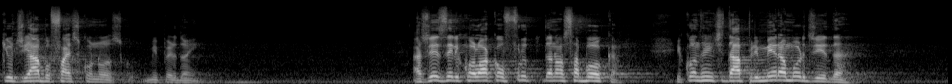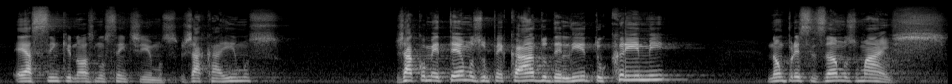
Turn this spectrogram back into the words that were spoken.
que o diabo faz conosco. Me perdoem. Às vezes ele coloca o fruto da nossa boca, e quando a gente dá a primeira mordida, é assim que nós nos sentimos. Já caímos, já cometemos o pecado, o delito, o crime, não precisamos mais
